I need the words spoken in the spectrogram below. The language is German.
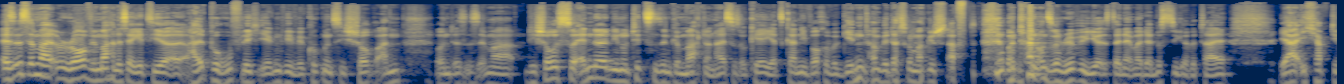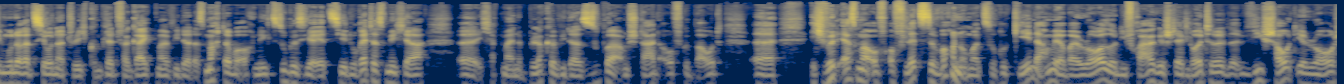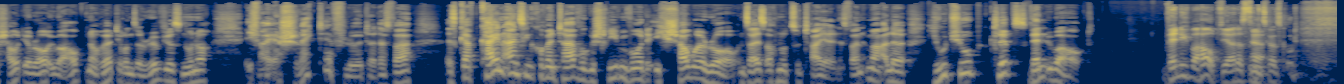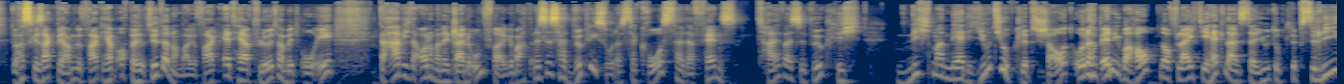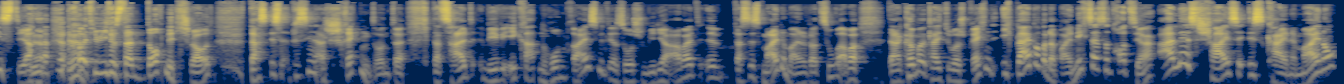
es ist immer Raw, wir machen das ja jetzt hier äh, halbberuflich irgendwie, wir gucken uns die Show an und es ist immer, die Show ist zu Ende, die Notizen sind gemacht, dann heißt es, okay, jetzt kann die Woche beginnen, haben wir das schon mal geschafft. Und dann unsere Review ist dann ja immer der lustigere Teil. Ja, ich habe die Moderation natürlich komplett vergeigt mal wieder, das macht aber auch nichts, du bist ja jetzt hier, du rettest mich ja, äh, ich habe meine Blöcke wieder super am Start aufgebaut. Äh, ich würde erstmal auf, auf letzte Woche nochmal zurückgehen, da haben wir ja bei Raw so die Frage gestellt, Leute, wie schaut ihr Raw, schaut ihr Raw überhaupt noch, hört ihr unsere Reviews nur noch? Ich war erschreckt, Herr Flöter. Das war, es gab keinen einzigen Kommentar, wo geschrieben wurde, ich schaue Raw und sei es auch nur zu teilen. Es waren immer alle YouTube-Clips, wenn überhaupt. Wenn überhaupt, ja, das tut ja. ganz gut. Du hast gesagt, wir haben gefragt, ich habe auch bei Twitter nochmal gefragt, Ed Herr Flöter mit OE. Da habe ich da auch nochmal eine kleine Umfrage gemacht. Und es ist halt wirklich so, dass der Großteil der Fans teilweise wirklich nicht mal mehr die YouTube-Clips schaut oder wenn überhaupt noch vielleicht die Headlines der YouTube-Clips liest, ja, ja, ja, aber die Videos dann doch nicht schaut. Das ist ein bisschen erschreckend und äh, da zahlt WWE gerade einen hohen Preis mit der Social-Media-Arbeit. Äh, das ist meine Meinung dazu, aber da können wir gleich drüber sprechen. Ich bleibe aber dabei. Nichtsdestotrotz, ja, alles Scheiße ist keine Meinung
